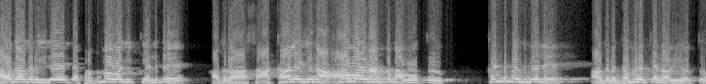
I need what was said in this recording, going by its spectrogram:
ಯಾವ್ದಾದ್ರು ಇದೆ ಅಂತ ಪ್ರಥಮವಾಗಿ ಕೇಳಿದ್ರೆ ಅದರ ಆ ಕಾಲೇಜಿನ ಆವರಣ ಅಂತ ನಾವು ಕಂಡು ಬಂದ ಮೇಲೆ ಅದರ ಗಮನಕ್ಕೆ ನಾವು ಇವತ್ತು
